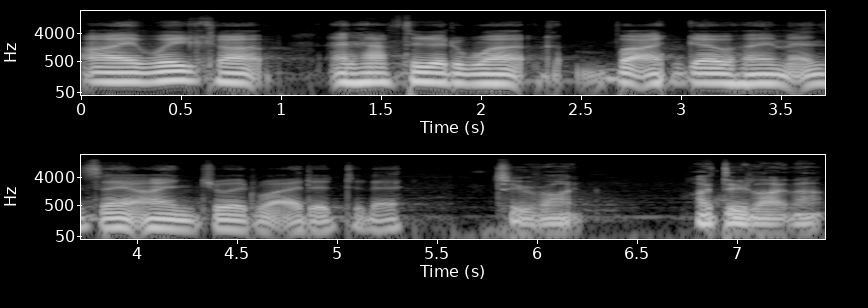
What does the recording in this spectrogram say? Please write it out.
I wake up and have to go to work, but I can go home and say I enjoyed what I did today. Too right. I do like that.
